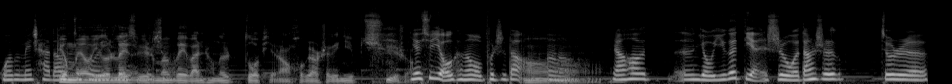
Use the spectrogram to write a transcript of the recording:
我没查到，并没有一个类似于什么未完成的作品，然后后边谁给你续上？也许有可能我不知道。嗯，然后嗯，有一个点是我当时就是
